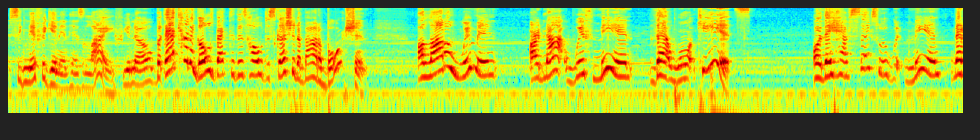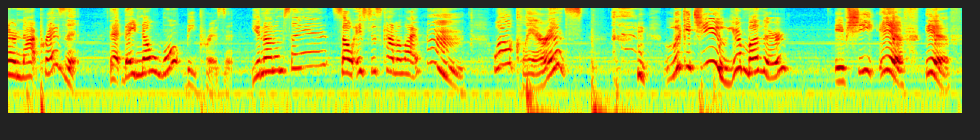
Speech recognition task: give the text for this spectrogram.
significant in his life, you know. But that kind of goes back to this whole discussion about abortion a lot of women are not with men that want kids. Or they have sex with, with men that are not present that they know won't be present. You know what i'm saying? So it's just kind of like hmm well clarence look at you. Your mother if she if if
